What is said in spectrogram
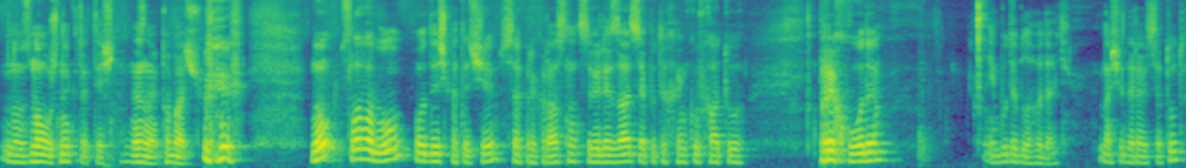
Ну, знову ж не критично. Не знаю, побачу. ну, слава Богу, водичка тече, все прекрасно. Цивілізація потихеньку в хату приходить і буде благодать. Наші деревця тут.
